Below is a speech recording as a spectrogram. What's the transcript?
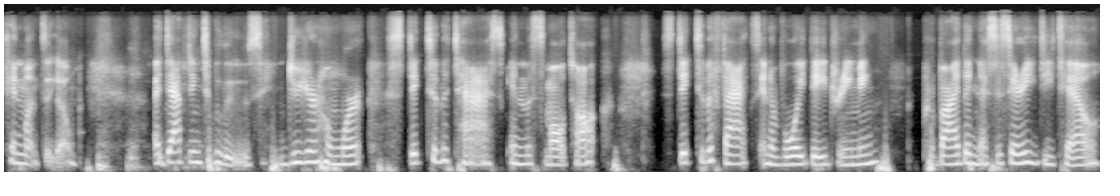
10 months ago. Adapting to blues. Do your homework, stick to the task and the small talk, stick to the facts and avoid daydreaming, provide the necessary detail,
